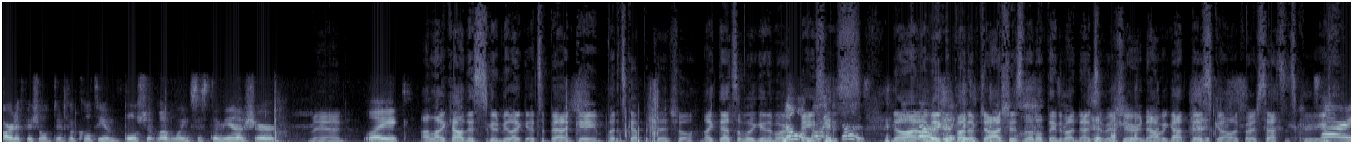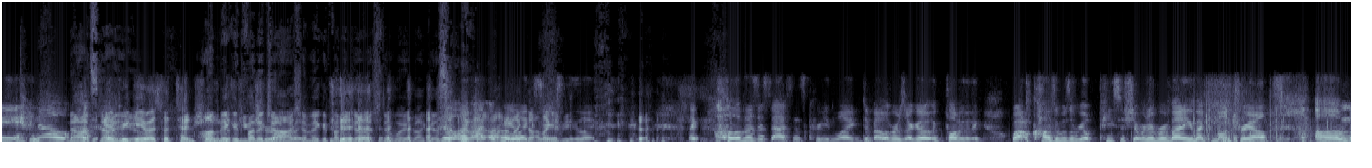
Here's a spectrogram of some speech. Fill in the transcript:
artificial difficulty and bullshit leveling system, yeah, sure. Man, Like, I like how this is gonna be like it's a bad game, but it's got potential. Like that's what we're gonna our No, no, it does. No, It I, I'm making fun of Josh's little thing about Nights of Azure, and now we got this going for Assassin's Creed. sorry, no. No, it's not Every you. game has potential. I'm in the making fun of Josh. alright? I'm making fun of Josh. Don't worry about this. No, like, I- I- okay, like- like, I like it seriously, like, like all of those Assassin's Creed like developers are gonna like, probably like, wow, Cosmo was a real piece of shit. We're never inviting him back to Montreal. Um,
